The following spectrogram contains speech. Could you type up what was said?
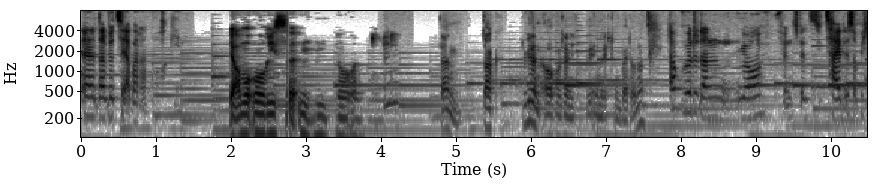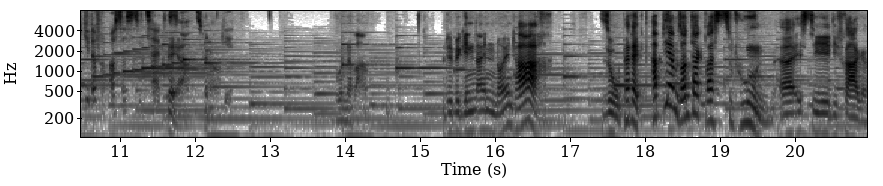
Äh, dann wird sie aber dann auch gehen. Ja, Mo- Maurice, äh, mhm, no, und Mhm. Dann, Doc, du gehst dann auch wahrscheinlich in Richtung Bett, oder? Doc würde dann, ja, wenn es die Zeit ist, aber ich gehe davon aus, dass es die Zeit ist. Ja, ja, dass genau. gehen. Wunderbar. Und wir beginnen einen neuen Tag. So, perfekt. Habt ihr am Sonntag was zu tun? Äh, ist die, die Frage.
